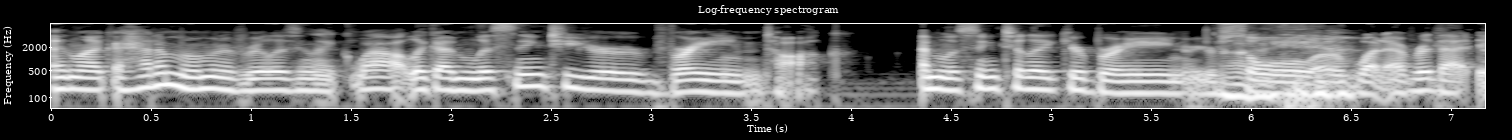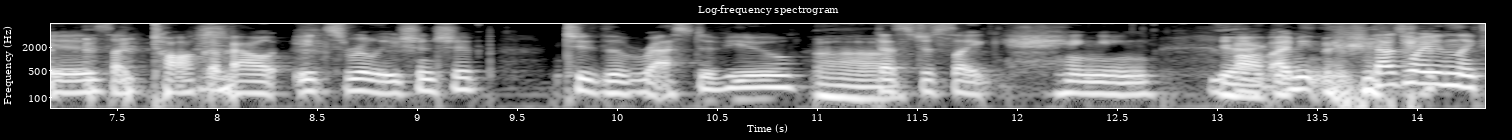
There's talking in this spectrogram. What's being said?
And like I had a moment of realizing like, wow, like I'm listening to your brain talk. I'm listening to like your brain or your uh-huh. soul or whatever that is, like talk about its relationship to the rest of you. Uh-huh. That's just like hanging Yeah, I off. I, get- mean, that's why in like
